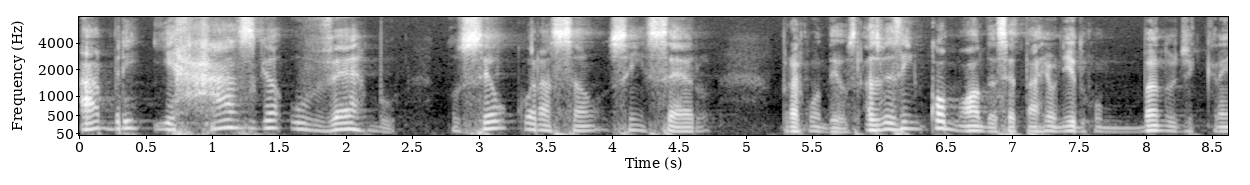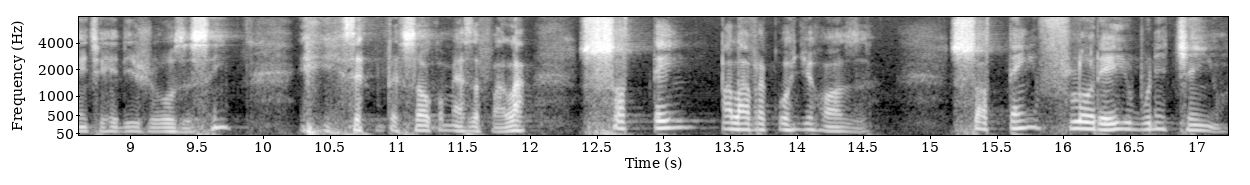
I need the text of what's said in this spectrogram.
abre e rasga o verbo no seu coração sincero para com Deus. Às vezes incomoda você estar reunido com um bando de crente religioso assim, e o pessoal começa a falar, só tem palavra cor-de-rosa, só tem floreio bonitinho,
